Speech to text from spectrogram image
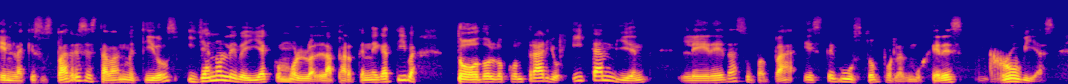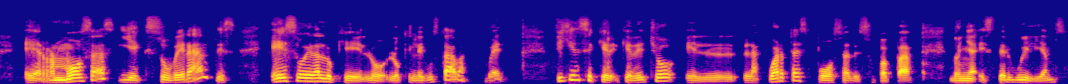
en la que sus padres estaban metidos y ya no le veía como la parte negativa, todo lo contrario. Y también le hereda a su papá este gusto por las mujeres rubias, hermosas y exuberantes. Eso era lo que, lo, que le gustaba. Bueno, fíjense que, de hecho la cuarta esposa de su papá, doña Esther Williams,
